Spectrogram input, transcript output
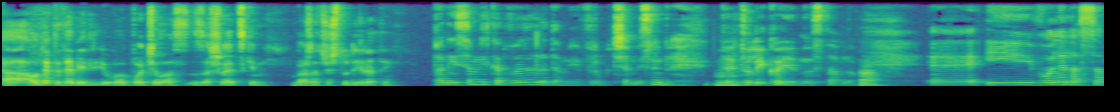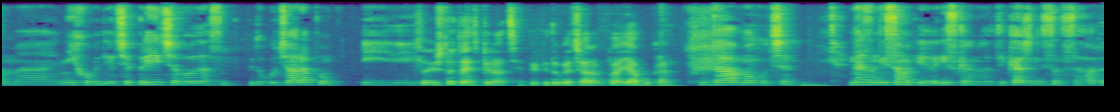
A, a odakle tebi ljubav počela za švedskim, baš da ćeš studirati? Pa nisam nikad voljela da mi je vruće, mislim da je, da je toliko jednostavno. A, E, I voljela sam e, njihove dječje priče, voljela sam dugu čarapu i sve vidiš, to je ta inspiracija. Pipi duga čarapa, jabukan. da, moguće. Ne znam, nisam, e, iskreno da ti kažem, nisam sa e,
